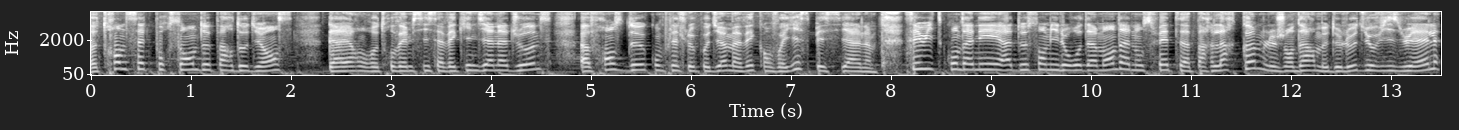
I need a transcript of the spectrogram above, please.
euh, 37% de part d'audience. Derrière, on retrouve M6 avec Indiana Jones. Euh, France 2 complète le podium avec Envoyé spécial. C8 condamné à 200 000 euros d'amende, annonce faite par l'ARCOM, le gendarme de l'audiovisuel,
